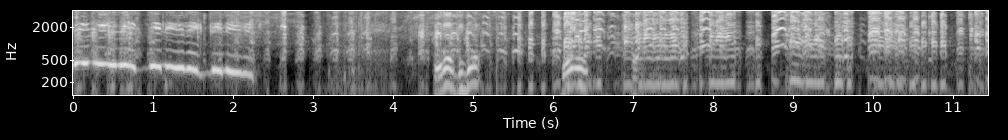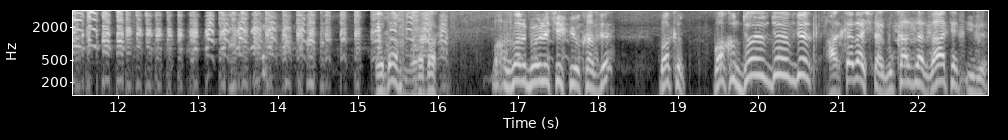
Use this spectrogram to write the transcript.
deli yürek deli yürek deli yürek. Beyler bir de böyle Adam ya bak. Bazıları böyle çekiyor kazı. Bakın. Bakın döv döv döv. Arkadaşlar bu kazlar zaten iri.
